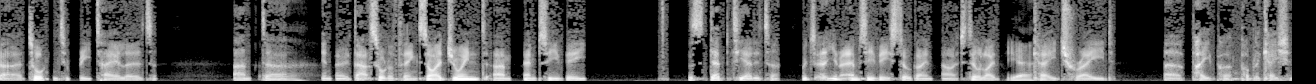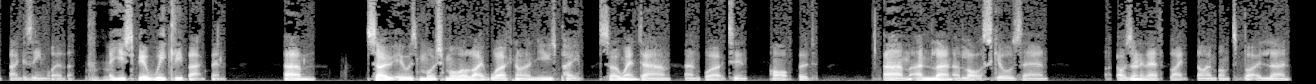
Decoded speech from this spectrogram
uh, talking to retailers, and uh, Ah. you know that sort of thing. So I joined um, MCV as deputy editor, which uh, you know MCV is still going now. It's still like yeah. UK trade uh, paper publication magazine, whatever. Mhm. It used to be a weekly back then. Um, so it was much more like working on a newspaper. So I went down and worked in Hertford um, and learnt a lot of skills there. I was only there for like nine months, but I learnt,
